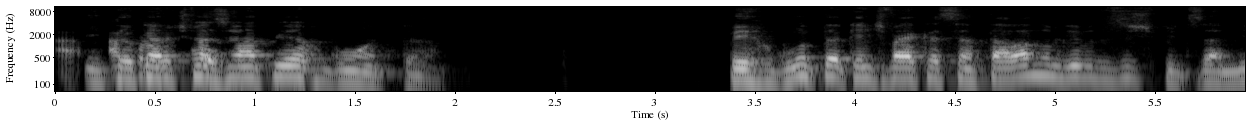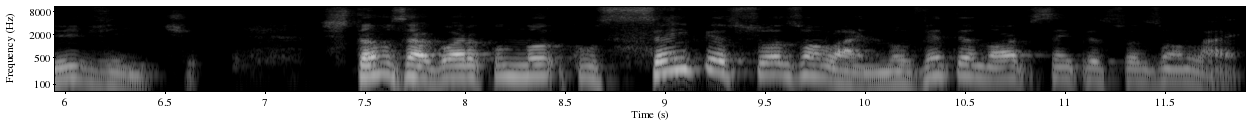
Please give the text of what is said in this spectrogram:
A, então a eu quero te fazer uma pergunta. Pergunta que a gente vai acrescentar lá no Livro dos Espíritos, a 1020. Estamos agora com, no, com 100 pessoas online, 99, 100 pessoas online.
